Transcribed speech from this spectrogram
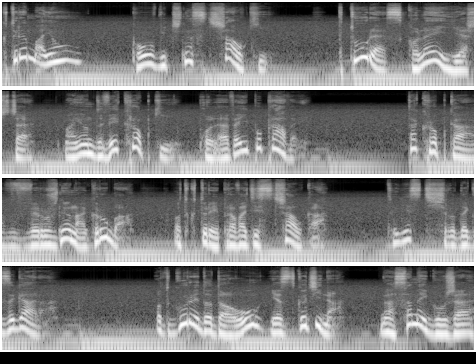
które mają połowiczne strzałki, które z kolei jeszcze mają dwie kropki po lewej i po prawej. Ta kropka wyróżniona gruba, od której prowadzi strzałka, to jest środek zegara. Od góry do dołu jest godzina. Na samej górze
